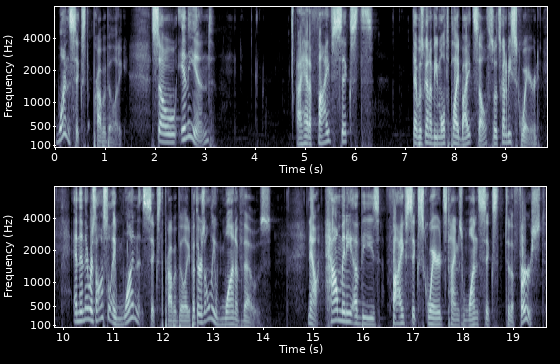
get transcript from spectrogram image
1 sixth probability. So in the end, I had a 5 sixths that was going to be multiplied by itself, so it's going to be squared. And then there was also a 1 sixth probability, but there's only one of those. Now, how many of these 5 6 squareds times 1 sixth to the first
